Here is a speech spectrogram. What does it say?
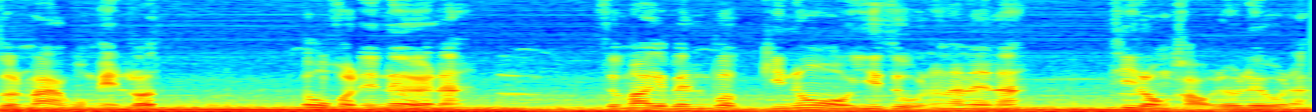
ส่วนมากผมเห็นรถตู้คอนเทนเนอร์นะ ส่วนมากจะเป็นพวกกิโน่ยีสูทั้งนั้นเลยนะ ที่ลงเขาเร็วๆนะ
